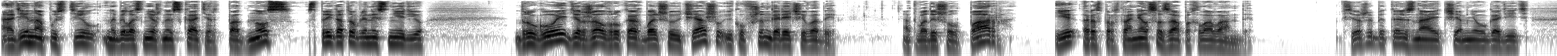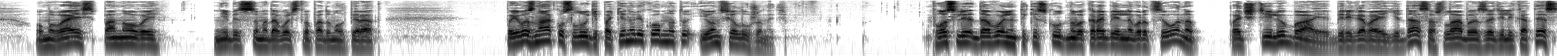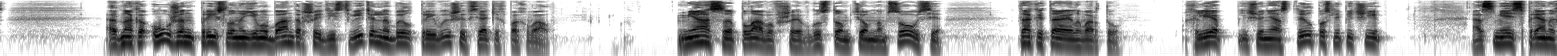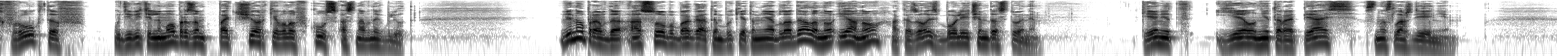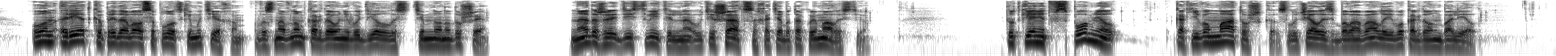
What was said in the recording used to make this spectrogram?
Один опустил на белоснежную скатерть поднос с приготовленной снедью, другой держал в руках большую чашу и кувшин горячей воды. От воды шел пар, и распространялся запах лаванды. Все же Бетель знает, чем мне угодить. Умываясь по новой, не без самодовольства подумал пират. По его знаку слуги покинули комнату, и он сел ужинать. После довольно-таки скудного корабельного рациона почти любая береговая еда сошла бы за деликатес, однако ужин, присланный ему бандершей, действительно был превыше всяких похвал. Мясо, плававшее в густом темном соусе, так и таяло во рту. Хлеб еще не остыл после печи, а смесь пряных фруктов удивительным образом подчеркивала вкус основных блюд — Вино, правда, особо богатым букетом не обладало, но и оно оказалось более чем достойным. Кеннет ел не торопясь, с наслаждением. Он редко предавался плотским утехам, в основном, когда у него делалось темно на душе. Надо же действительно утешаться хотя бы такой малостью. Тут Кеннет вспомнил, как его матушка, случалось, баловала его, когда он болел.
